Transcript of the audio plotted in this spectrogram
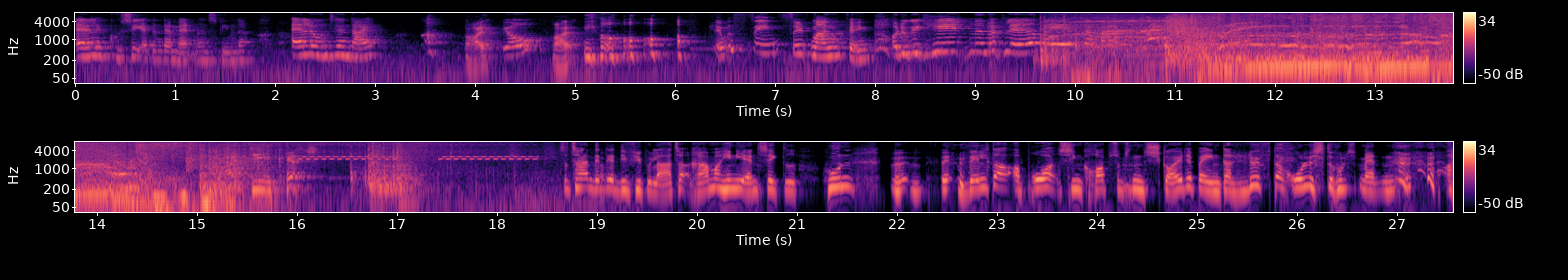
Alle kunne se, at den der mand var en svindler. Alle undtagen dig. Nej. Jo. Nej. Jo. Det var sindssygt mange penge. Og du gik helt ned med flæde bagefter bare. Din kæft! Så tager han den der defibrillator, rammer hende i ansigtet. Hun øh, øh, vælter og bruger sin krop som sådan en skøjtebane, der løfter rullestolsmanden. og,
